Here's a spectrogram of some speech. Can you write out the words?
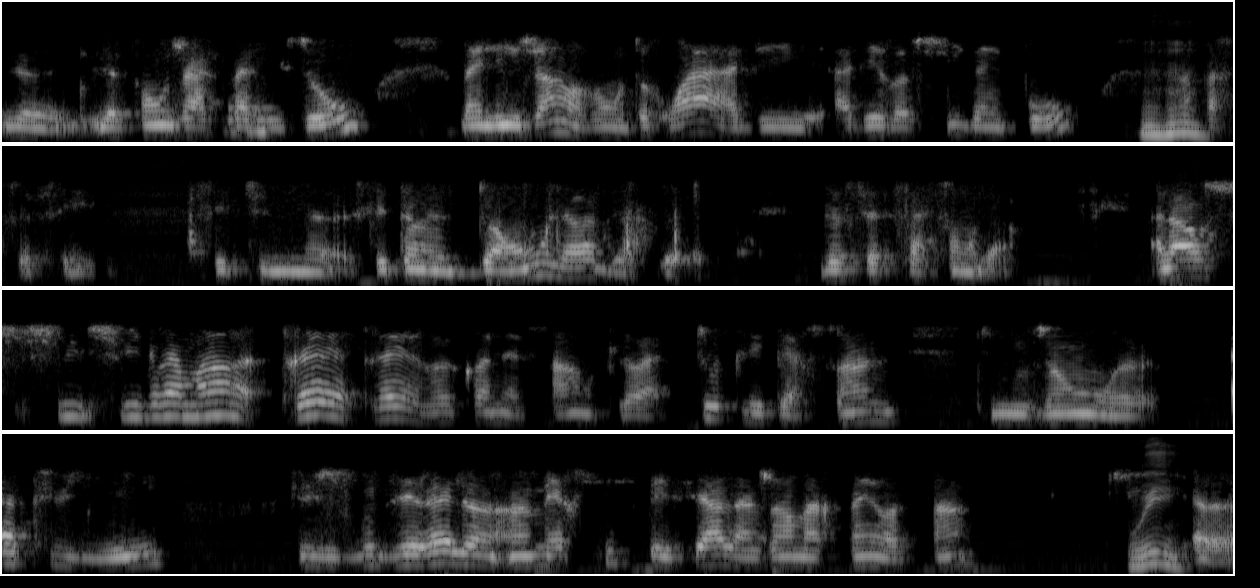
le, le fonds Jacques Parizeau, ben, les gens auront droit à des, à des reçus d'impôts Mhm. parce que c'est c'est une c'est un don là de, de, de cette façon-là. Alors, je suis, je suis vraiment très, très reconnaissante là, à toutes les personnes qui nous ont euh, appuyés. Puis je vous dirais là, un merci spécial à Jean-Martin Hossan, Oui. euh,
